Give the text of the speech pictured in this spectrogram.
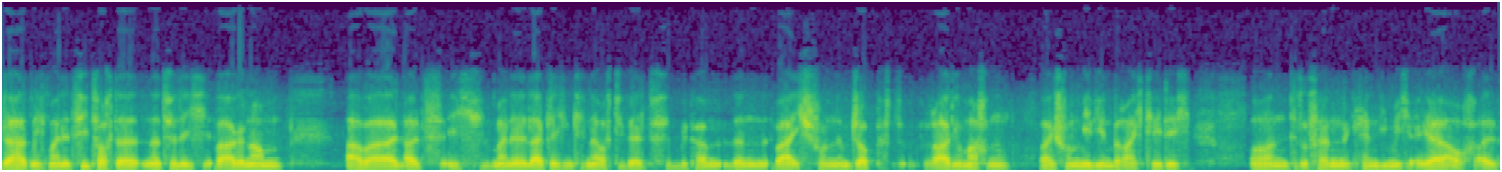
da hat mich meine Ziehtochter natürlich wahrgenommen. Aber als ich meine leiblichen Kinder auf die Welt bekam, dann war ich schon im Job Radio machen, war ich schon im Medienbereich tätig. Und insofern kennen die mich eher auch als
